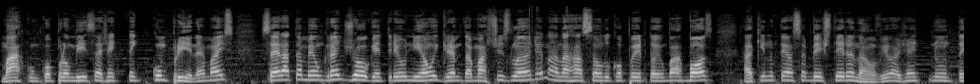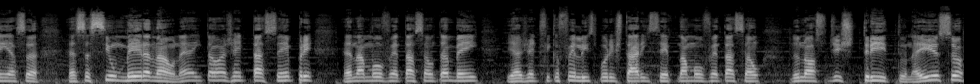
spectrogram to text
marca um compromisso, a gente tem que cumprir, né? Mas será também um grande jogo entre União e Grêmio da Martislândia, na narração do companheiro Tonho Barbosa. Aqui não tem essa besteira, não, viu? A gente não tem essa, essa ciumeira, não, né? Então a gente tá sempre é, na movimentação também e a gente fica feliz por estarem sempre na movimentação do nosso distrito, não é isso?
